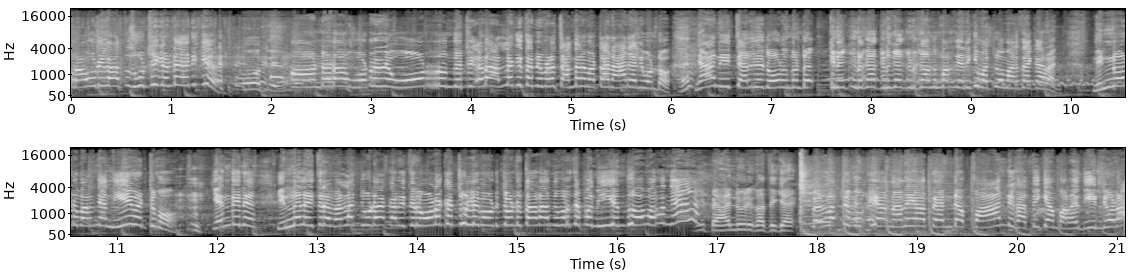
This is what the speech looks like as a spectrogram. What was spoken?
പ്രൗഢി കാത്ത് സൂക്ഷിക്കണ്ടേ എനിക്ക്? ആണ്ടടാ ഉടനെ ഓർഡറും തെറ്റി എടാ അല്ലെങ്കിൽ തന്നെ ഇവിടെ ചന്ദനം വെട്ടാൻ ആരെങ്കിലും ഉണ്ടോ? ഞാൻ ഈ ചരിഞ്ഞ തോളും കൊണ്ട് കിണക്ക് കിണക്ക കിണക്ക കിണക്കാന്ന് പറഞ്ഞ് എനിക്ക് പറ്റുമോ മരത്തെ കയറാൻ? നിന്നോട് പറഞ്ഞാ നീ വെട്ടുമോ? എന്തിന്? ഇന്നലെ ഇത്ര വെള്ളം ചൂടാക്കാൻ ഇത്ര ഉണക്കച്ചുള്ളി ഓടിച്ചോണ്ട് താടാന്ന് പറഞ്ഞപ്പോ നീ എന്തുവാ പറഞ്ഞേ? ഈ പാന്റൂര് കത്തിക്കാൻ. വെള്ളത്തിൽ മുക്കിയാ നനയാത്ത എന്റെ പാന്റ് കത്തിക്കാൻ പറയും. നീ ഇല്ലോടാ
